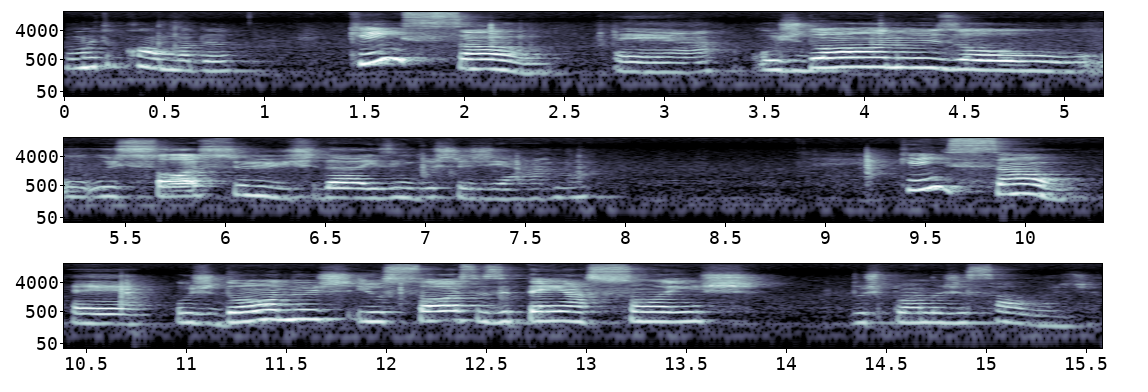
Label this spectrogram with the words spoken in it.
É muito cômoda. Quem são é, os donos ou os sócios das indústrias de arma? Quem são é, os donos e os sócios e têm ações dos planos de saúde?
